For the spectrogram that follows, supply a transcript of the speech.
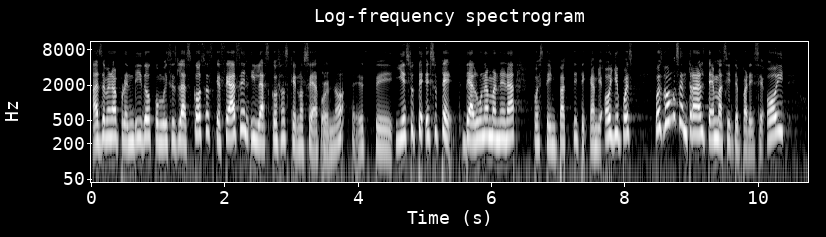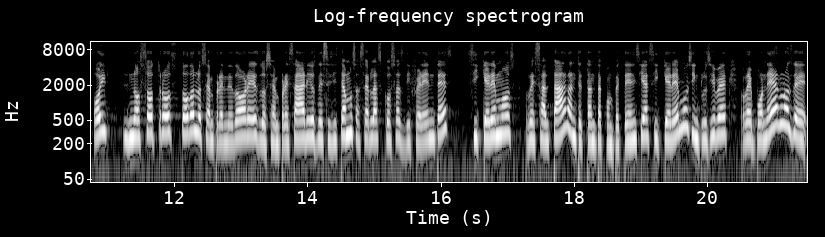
has de haber aprendido, como dices, las cosas que se hacen y las cosas que no se hacen, ¿no? Este, y eso te, eso te, de alguna manera, pues te impacta y te cambia. Oye, pues, pues vamos a entrar al tema, si te parece. Hoy, Hoy nosotros, todos los emprendedores, los empresarios, necesitamos hacer las cosas diferentes si queremos resaltar ante tanta competencia, si queremos inclusive reponernos de,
